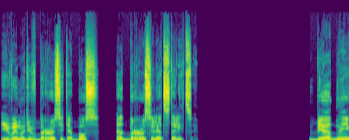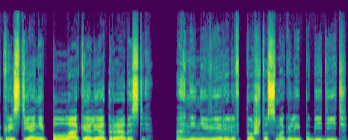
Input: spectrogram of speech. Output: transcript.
и, вынудив бросить обоз, отбросили от столицы. Бедные крестьяне плакали от радости. Они не верили в то, что смогли победить.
